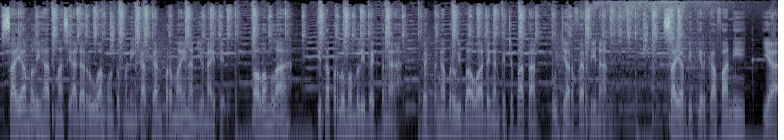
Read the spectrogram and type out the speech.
Saya melihat masih ada ruang untuk meningkatkan permainan United. Tolonglah, kita perlu membeli back tengah. Back tengah berwibawa dengan kecepatan, ujar Ferdinand. Saya pikir Cavani, ya,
